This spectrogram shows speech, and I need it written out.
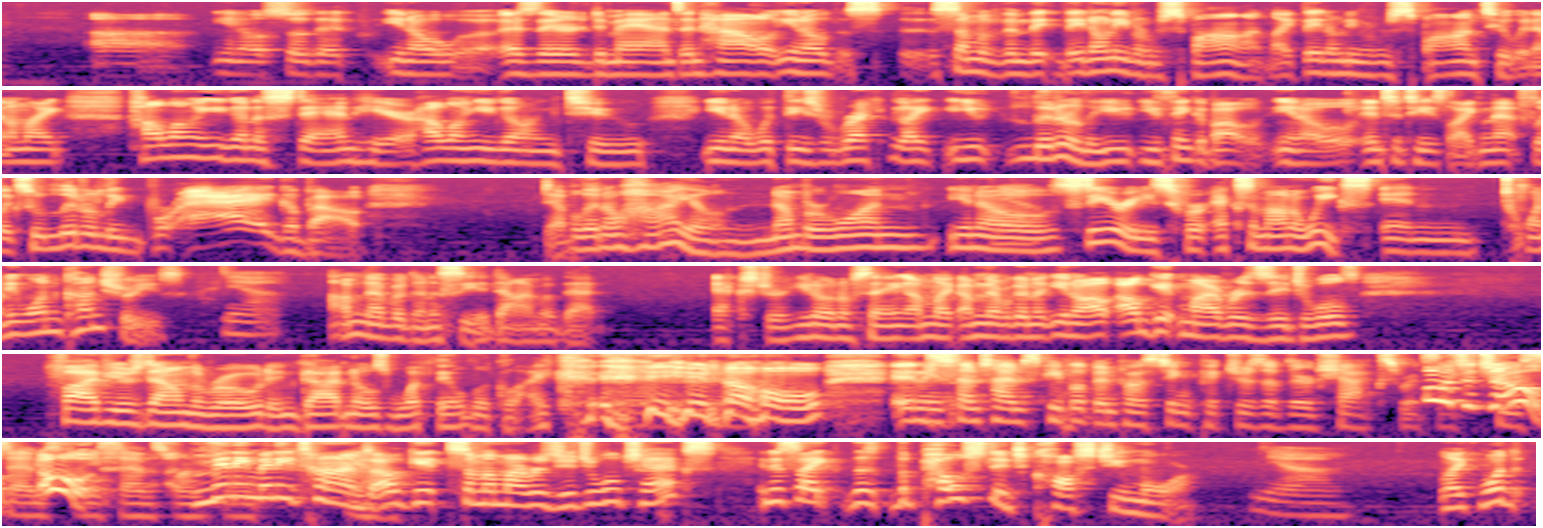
uh, you know so that you know as their demands and how you know some of them they, they don't even respond like they don't even respond to it and i'm like how long are you going to stand here how long are you going to you know with these rec- like you literally you, you think about you know entities like netflix who literally brag about Devil in Ohio, number one, you know, Yeah. series for X amount of weeks in 21 countries. yeah, I'm never going to see a dime of that extra. You know what I'm saying? I'm like, I'm never going to, you know, I'll, I'll get my residuals five years down the road and God knows what they'll look like, you know? And I mean, sometimes people have been posting pictures of their checks where it's, Oh, like it's a joke. cents, oh, cents, many, cent. many times Yeah. I'll get some of my residual checks and it's like the, the postage costs you more. Yeah, like what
